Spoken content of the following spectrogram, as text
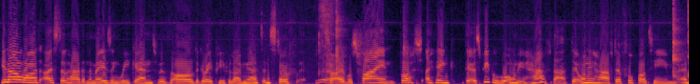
you know what? I still had an amazing weekend with all the great people I met and stuff, so I was fine. But I think there's people who only have that. They only have their football team, and,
